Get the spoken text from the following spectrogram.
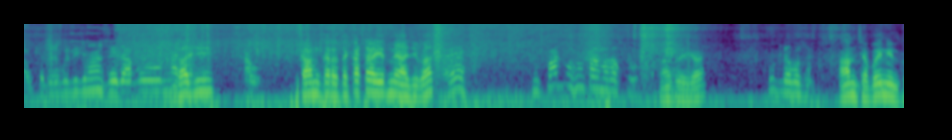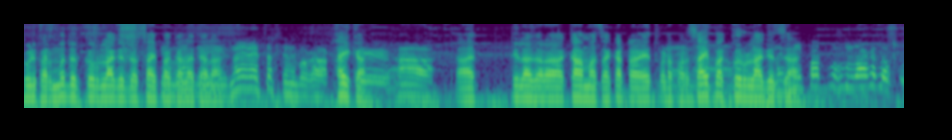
अहो छत्रपतीची माणसं आहेत आपण नशा- दाजी अहो, काम करायचा कटाळ येत नाही अजिबात. हे, मी पाठपासून कामात असतो. असं आहे का? कुठल्या बसून आमच्या बहिणीला थोडीफार मदत करू लागत जा स्वयंपाकाला त्याला. नाही नाही तसं नाही बघा. आहे का? हा. तिला जरा कामाचा कटाळ आहे थोडाफार स्वयंपाक करू लागत जा. पाठपासून असतो.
